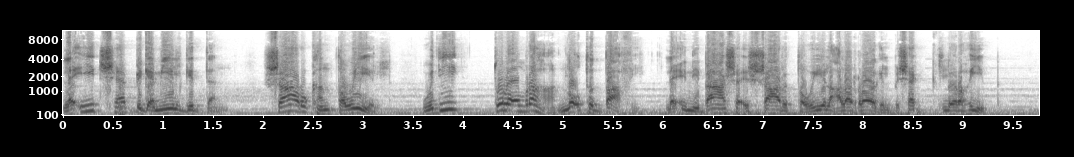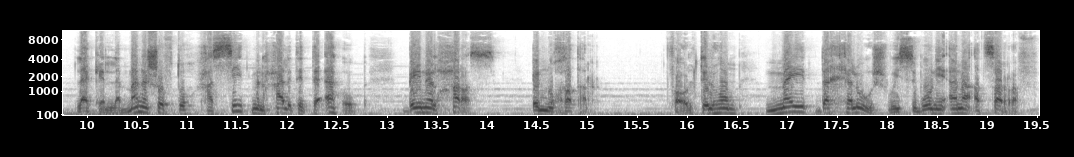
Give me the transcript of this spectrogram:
لقيت شاب جميل جدا. شعره كان طويل ودي طول عمرها نقطة ضعفي لأني بعشق الشعر الطويل على الراجل بشكل رهيب. لكن لما أنا شفته حسيت من حالة التأهب بين الحرس إنه خطر. فقلت لهم ما يتدخلوش ويسيبوني أنا أتصرف.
